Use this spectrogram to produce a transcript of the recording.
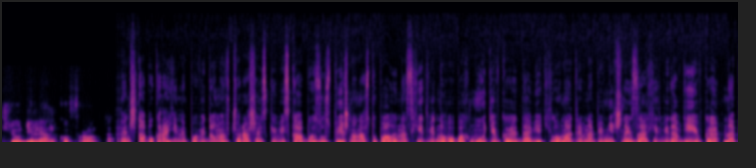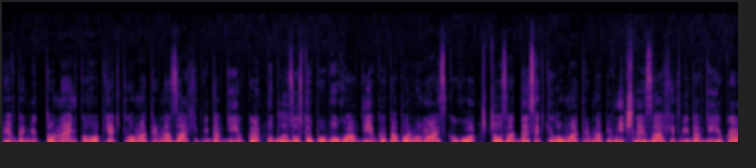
цю ділянку фронту. Генштаб України повідомив, що рашистські війська безуспішно наступали на схід від Новобахмутівки, 9 кілометрів на північний захід від Авдіївки, на південь від Тоненького, 5 кілометрів на захід від Авдіївки, поблизу Степового, Авдіївки та Первомайського, що за 10 кілометрів на північний захід від Авдіївки.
